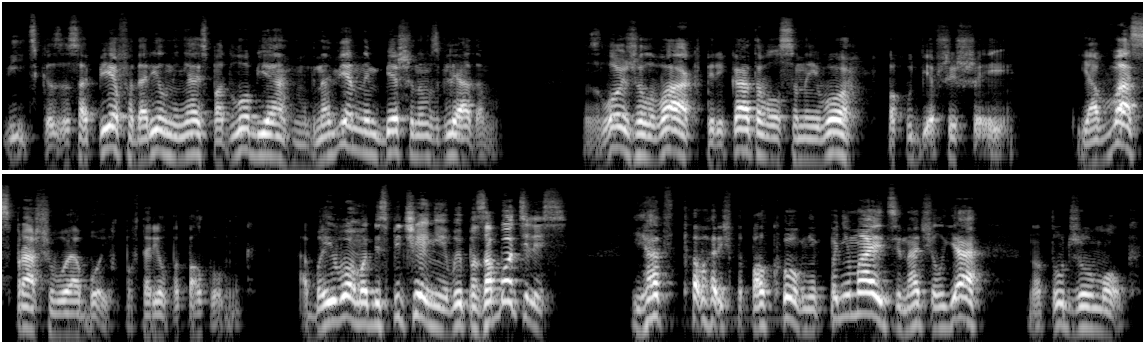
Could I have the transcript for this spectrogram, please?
Витька, засопев, одарил меня из-под лобья мгновенным бешеным взглядом. Злой желвак перекатывался на его похудевшей шее. «Я вас спрашиваю обоих», — повторил подполковник. «О боевом обеспечении вы позаботились?» «Я, товарищ подполковник, понимаете, начал я, но тут же умолк.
